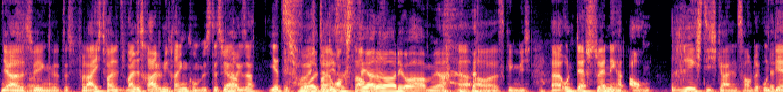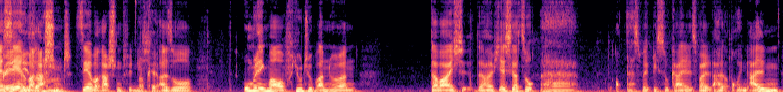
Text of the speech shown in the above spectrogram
ja, deswegen, das, vielleicht, weil, weil das Radio nicht reingekommen ist. Deswegen Ja. hat er gesagt, jetzt Ich höre ich bei dieses Rockstar auf. Pferderadio haben, ja. Ja, aber es ging nicht. Äh, und Death Stranding hat auch einen richtig geilen Soundtrack. Und Ja, der ist sehr überraschend. Sehr überraschend, finde ich. Okay. Also unbedingt mal auf YouTube anhören. Da war ich, da habe ich erst gedacht, so, äh, ob das wirklich so geil ist, weil halt auch in allen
